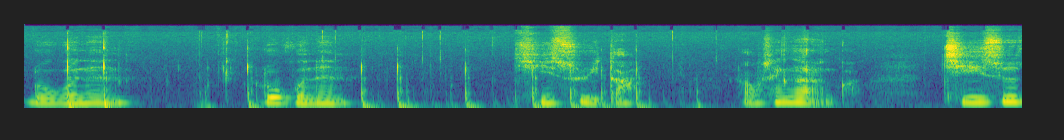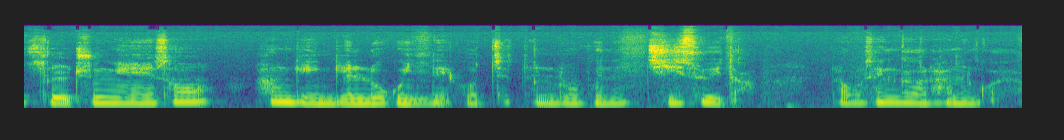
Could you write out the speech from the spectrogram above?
로그는 로그는 지수이다 라고 생각하는 거야. 지수들 중에서 한 개인 게 로그인데 어쨌든 로그는 지수이다 라고 생각을 하는 거예요.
